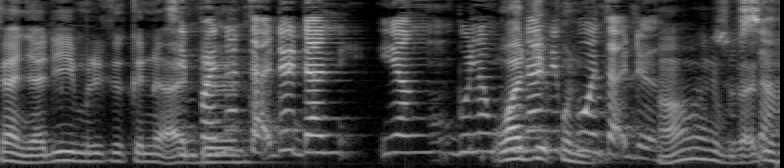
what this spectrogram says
Kan jadi mereka kena Simpanan ada. tak ada dan yang bulan-bulan Wajib ni pun. pun, tak ada. Ah, ni pun tak ada.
